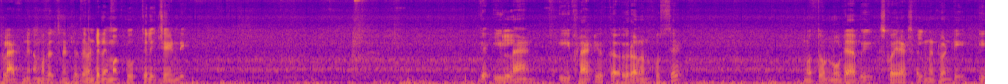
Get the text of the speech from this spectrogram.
ఫ్లాట్ని అమ్మదలిచినట్లయితే వెంటనే మాకు తెలియచేయండి. ఇక ఈ ల్యాండ్ ఈ ఫ్లాట్ యొక్క వివరాలకు వస్తే మొత్తం నూట యాభై స్క్వేర్ యార్డ్స్ కలిగినటువంటి ఈ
